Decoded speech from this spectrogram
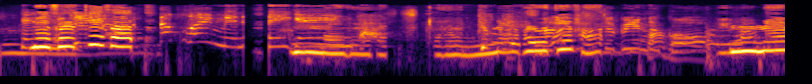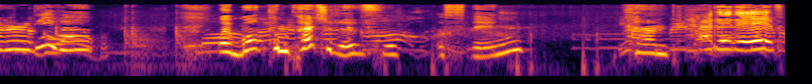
Never give up. Never never give up. to be in the globe? You Never give up. Wait, what competitive thing? Competitive.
